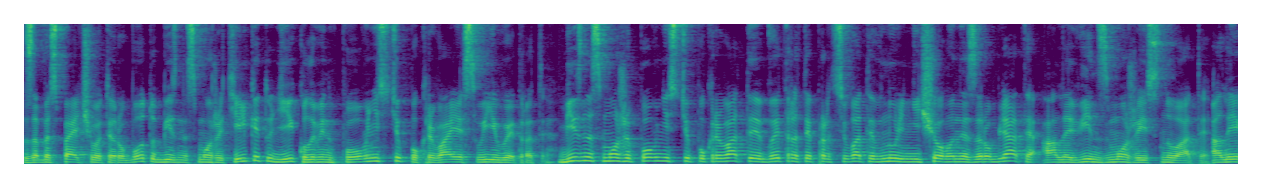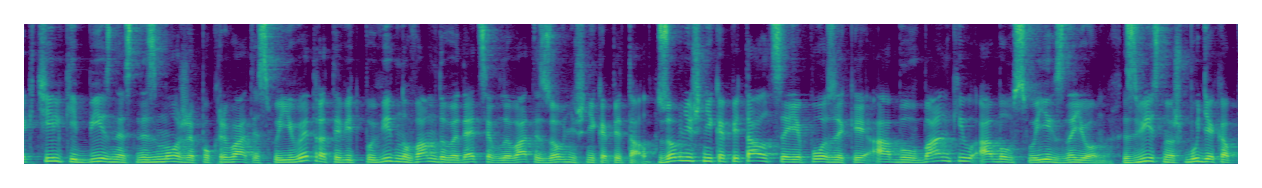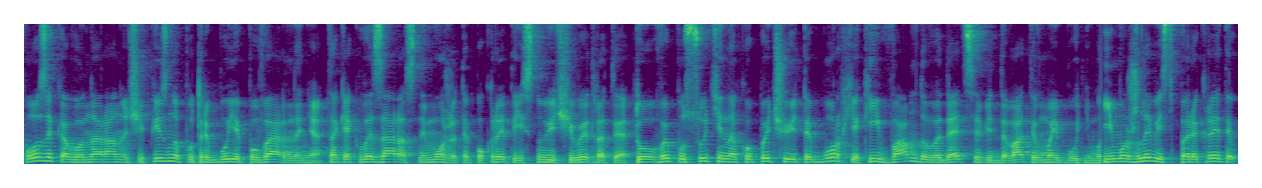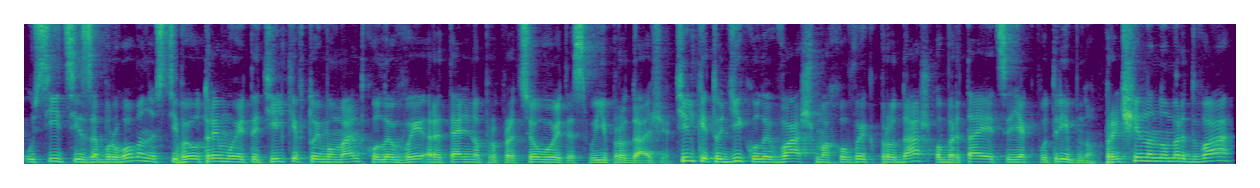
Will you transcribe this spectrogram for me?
Забезпечувати роботу бізнес може тільки тоді, коли він повністю покриває свої витрати. Бізнес може повністю покривати витрати, працювати в нуль, нічого не заробляти, але він зможе існувати. Але як тільки бізнес не зможе покривати свої витрати, відповідно вам доведеться вливати зовнішній капітал. Зовнішній капітал це є позики або в банків, або в своїх знайомих. Звісно ж, будь-яка позика вона рано чи пізно потребує повернення. Так як ви зараз не можете покрити існуючі витрати, то ви по суті накопичуєте борг, який вам доведеться віддавати в майбутньому. І можливість перекрити усі ці заборгованості ви отримуєте тільки в той момент, коли ви ретельно пропрацьовуєте свої продажі. Тільки тоді, коли ваш маховик продаж обертається як потрібно. Причина номер два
